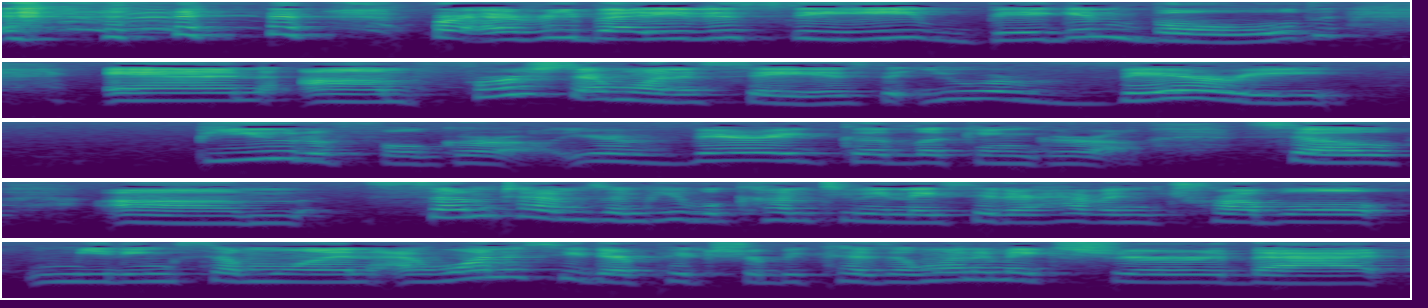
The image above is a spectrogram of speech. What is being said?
for everybody to see, big and bold. And um, first, I want to say is that you are very beautiful girl. You're a very good looking girl. So um, sometimes when people come to me and they say they're having trouble meeting someone, I want to see their picture because I want to make sure that,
